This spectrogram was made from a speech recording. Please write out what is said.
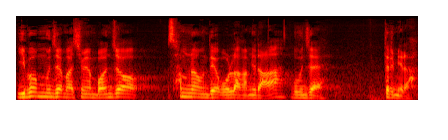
이번 문제 맞히면 먼저 3라운드에 올라갑니다. 문제 드립니다.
